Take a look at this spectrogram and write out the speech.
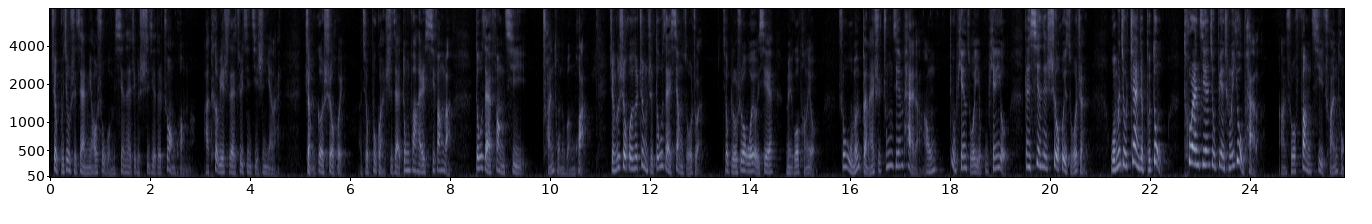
这不就是在描述我们现在这个世界的状况吗？啊，特别是在最近几十年来，整个社会啊就不管是在东方还是西方吧，都在放弃传统的文化，整个社会和政治都在向左转。就比如说，我有一些美国朋友说，我们本来是中间派的啊，我们不偏左也不偏右，但现在社会左转，我们就站着不动，突然间就变成了右派了啊。说放弃传统，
